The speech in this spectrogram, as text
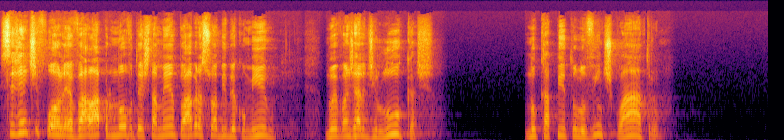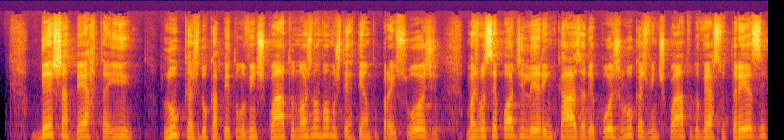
Se a gente for levar lá para o Novo Testamento, abra sua Bíblia comigo, no Evangelho de Lucas, no capítulo 24, deixa aberta aí, Lucas do capítulo 24, nós não vamos ter tempo para isso hoje, mas você pode ler em casa depois, Lucas 24, do verso 13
